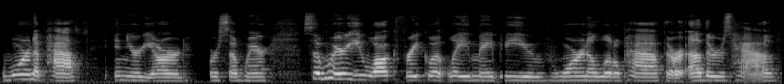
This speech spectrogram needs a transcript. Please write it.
worn a path in your yard or somewhere, somewhere you walk frequently, maybe you've worn a little path or others have,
